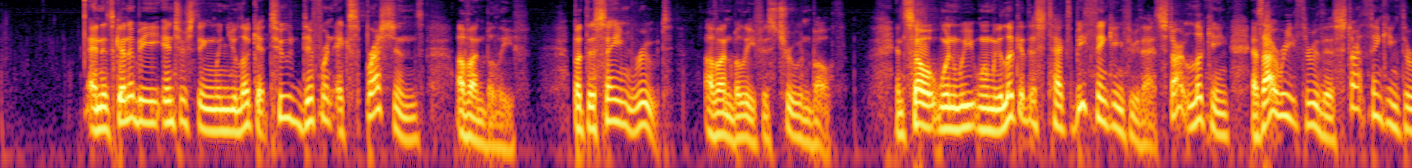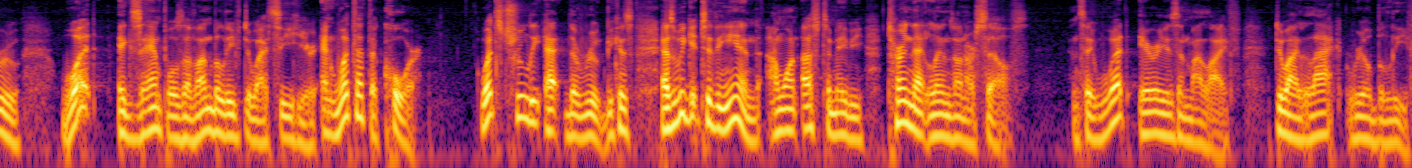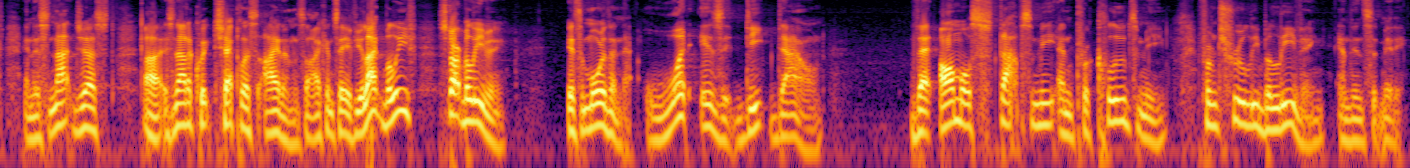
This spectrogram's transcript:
And it's going to be interesting when you look at two different expressions of unbelief, but the same root of unbelief is true in both. And so when we when we look at this text, be thinking through that. Start looking as I read through this, start thinking through what examples of unbelief do I see here and what's at the core? What's truly at the root? Because as we get to the end, I want us to maybe turn that lens on ourselves and say, what areas in my life do I lack real belief? And it's not just, uh, it's not a quick checklist item. So I can say, if you lack belief, start believing. It's more than that. What is it deep down that almost stops me and precludes me from truly believing and then submitting?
